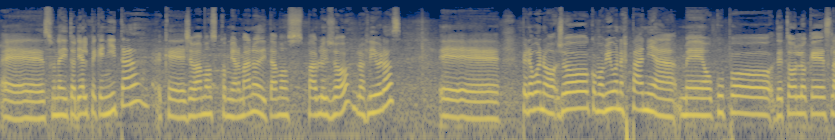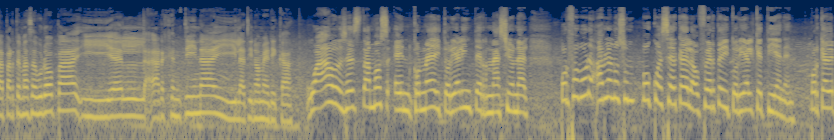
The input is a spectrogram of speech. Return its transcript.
Eh, es una editorial pequeñita que llevamos con mi hermano, editamos Pablo y yo los libros. Eh, pero bueno, yo como vivo en España me ocupo de todo lo que es la parte más de Europa y él Argentina y Latinoamérica. Wow, estamos en, con una editorial internacional. Por favor, háblanos un poco acerca de la oferta editorial que tienen, porque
